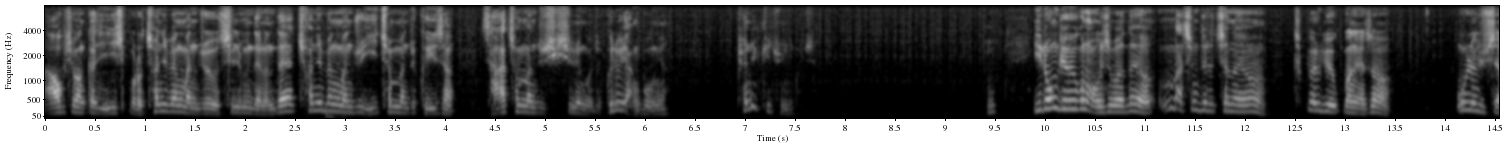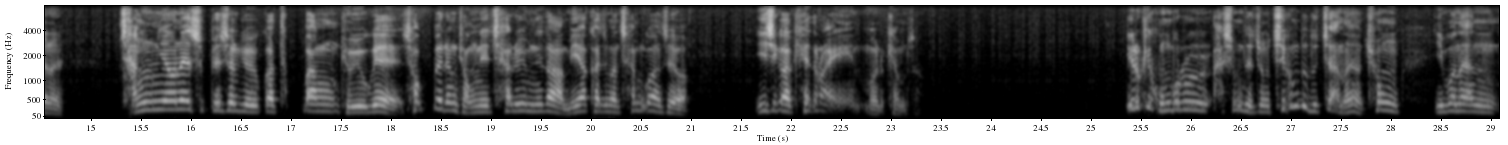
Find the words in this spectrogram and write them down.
9시 반까지 20% 1200만 주 실리면 되는데 1200만 주, 2000만 주 그 이상 4000만 주씩 실린 거죠. 그리고 양봉이야. 편입 기준인 거죠. 응? 이런 교육은 어디서 받아요? 말씀드렸잖아요. 특별교육방에서 올려주시잖아요. 작년의 스페셜 교육과 특방 교육의 석배령 정리 차류입니다. 미약하지만 참고하세요. 이 시각 헤드라인 뭐 이렇게 하면서 이렇게 공부를 하시면 되죠. 지금도 늦지 않아요. 총 이번에 한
